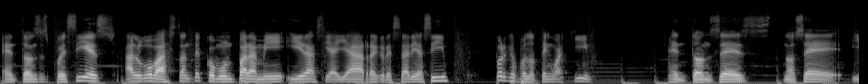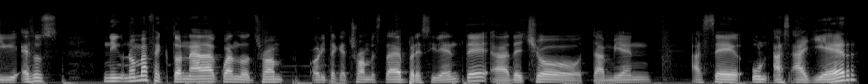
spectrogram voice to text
Entonces pues sí, es algo bastante común para mí ir hacia allá, regresar y así, porque pues lo tengo aquí. Entonces, no sé, y eso no me afectó nada cuando Trump, ahorita que Trump está de presidente, ah, de hecho también hace un, ayer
